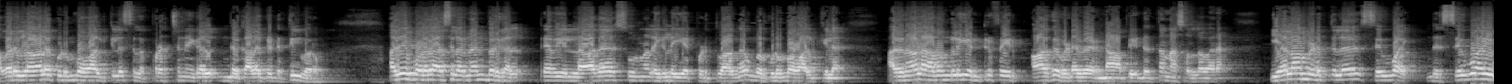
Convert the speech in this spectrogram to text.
அவர்களால குடும்ப வாழ்க்கையில சில பிரச்சனைகள் இந்த காலகட்டத்தில் வரும். அதே போலதான் சில நண்பர்கள் தேவையில்லாத சூழ்நிலைகளை ஏற்படுத்துவாங்க உங்க குடும்ப வாழ்க்கையில. அதனால அவங்களையும் என்ட்ரிஃபைர் ஆக விட வேண்டாம் அப்படின்றது தான் நான் சொல்ல வரேன். ஏழாம் இடத்துல செவ்வாய். இந்த செவ்வாயை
